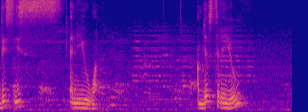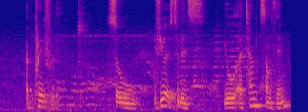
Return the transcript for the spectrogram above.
This is a new one. I'm just telling you a briefly. So, if you are students, you attempt something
